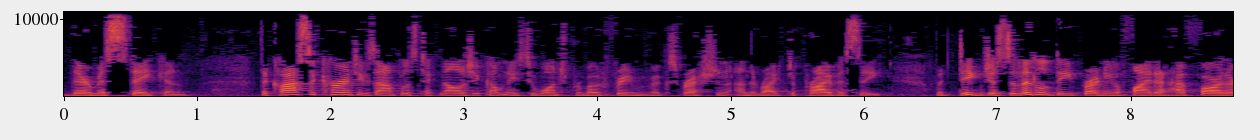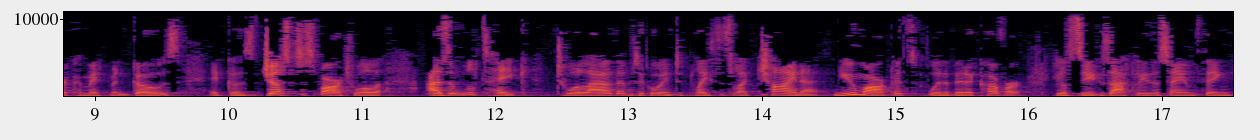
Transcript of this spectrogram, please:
They're mistaken. The classic current example is technology companies who want to promote freedom of expression and the right to privacy. But dig just a little deeper and you'll find out how far their commitment goes. It goes just as far to, as it will take to allow them to go into places like China, new markets with a bit of cover. You'll see exactly the same thing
